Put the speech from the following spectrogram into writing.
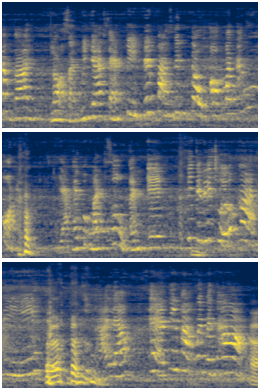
ร่างกายล่อสัตว์วิญญาณแสนปีในป่าสิงโตออกมาทั้งหมด อยากให้พวกมันสู้กันเองที่จะได้ฉวยโอกาสนี้ สุดท้ายแล้วแผนที่พังไม่เป็นท่าอ่า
